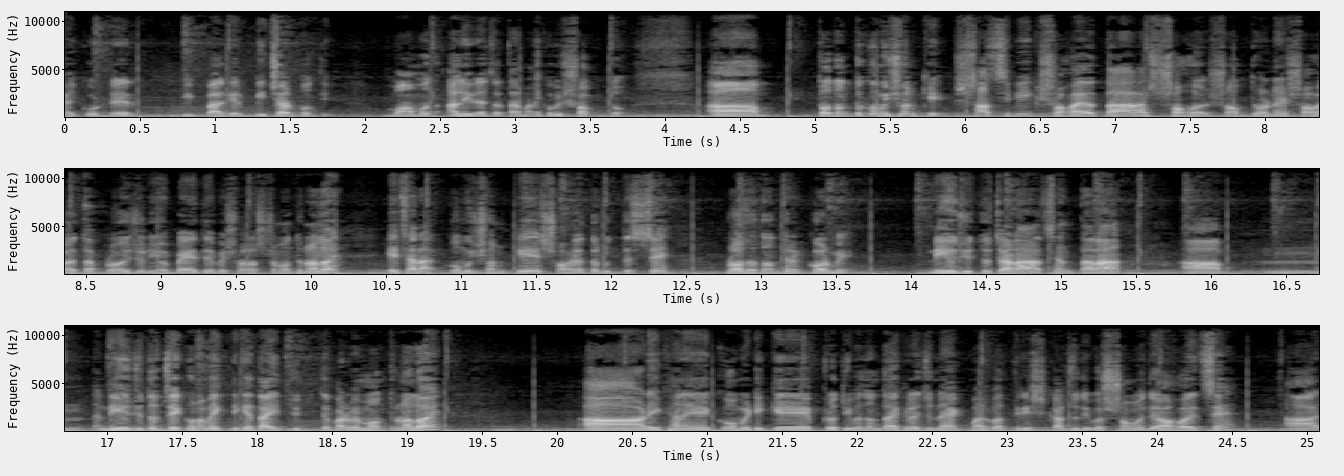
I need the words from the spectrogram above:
হাইকোর্টের বিভাগের বিচারপতি মোহাম্মদ আলী রাজা, তার মানে খুবই শক্ত। তদন্ত কমিশনকে সাচিবিক সহায়তা সহ সব ধরনের সহায়তা প্রয়োজনীয় ব্যয় দেবে স্বরাষ্ট্র মন্ত্রণালয়। এছাড়া কমিশনকে সহায়তার উদ্দেশ্যে প্রজাতন্ত্রের কর্মে নিয়োজিত যারা আছেন, তারা নিয়োজিত যে কোনো ব্যক্তিকে দায়িত্ব দিতে পারবে মন্ত্রণালয়। আর এখানে কমিটিকে প্রতিবেদন দাখিলের জন্য এক মাস বা ত্রিশ কার্য দিবস সময় দেওয়া হয়েছে। আর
